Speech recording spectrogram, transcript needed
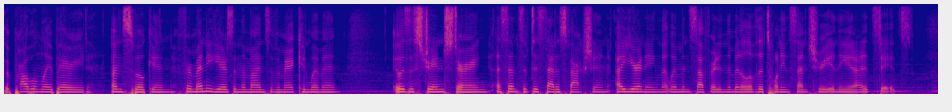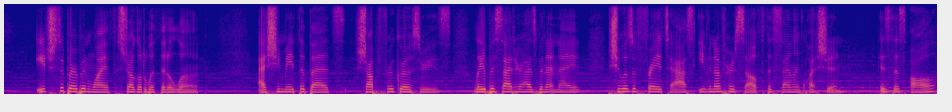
The problem lay buried, unspoken, for many years in the minds of American women. It was a strange stirring, a sense of dissatisfaction, a yearning that women suffered in the middle of the 20th century in the United States. Each suburban wife struggled with it alone. As she made the beds, shopped for groceries, lay beside her husband at night, she was afraid to ask even of herself the silent question Is this all?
